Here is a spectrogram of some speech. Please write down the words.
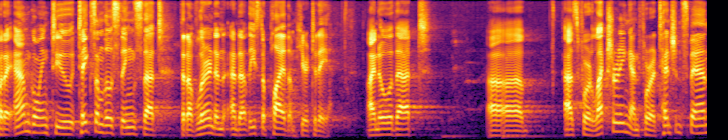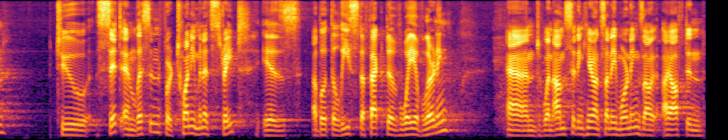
But I am going to take some of those things that, that I've learned and, and at least apply them here today. I know that uh, as for lecturing and for attention span, to sit and listen for 20 minutes straight is about the least effective way of learning. And when I'm sitting here on Sunday mornings, I, I often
